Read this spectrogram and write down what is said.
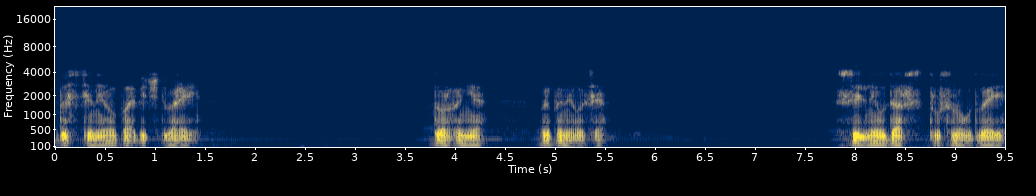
до стіни обабіч дверей. Торгання припинилося. Сильний удар струсунув у двері.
